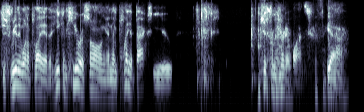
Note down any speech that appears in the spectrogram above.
just really want to play it." And he can hear a song and then play it back to you just from hearing it once. Yeah.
